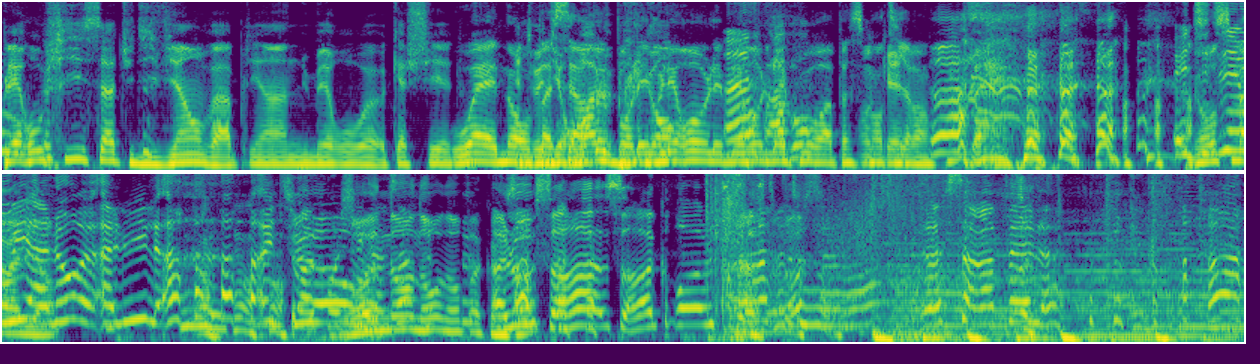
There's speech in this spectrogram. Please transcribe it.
plaire aux filles ça? Tu dis viens, on va appeler un numéro euh, caché. tout. Ouais, non, on passait un peu pour les blaireaux, les blaireaux de Ah la cour, on va pas se mentir. hein. Et tu disais oui, bien. allô, à lui là. Et tu raccrochais Oh comme ça. non, non, non, pas comme Allô, ça. Sarah, ça raccroche. Euh, Ça rappelle.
